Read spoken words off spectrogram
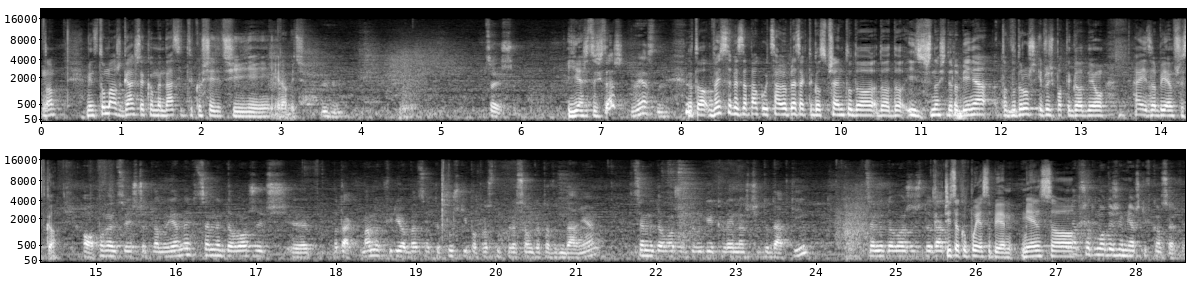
No, więc tu masz gaść rekomendacji, tylko siedzieć i, i robić. Co jeszcze? Jeszcze coś też? No jasne. No to weź sobie zapakuj cały plecak tego sprzętu do, do, do, i czynności do robienia, to wdróż i wróć po tygodniu, hej, zrobiłem wszystko. O, powiem co jeszcze planujemy. Chcemy dołożyć, yy, bo tak, mamy w chwili obecnej te puszki po prostu, które są gotowym daniem. Chcemy dołożyć w drugiej kolejności dodatki. Chcemy dołożyć dodatki, Czyli co, kupuję sobie mięso, na przykład młode ziemniaczki w konserwie.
